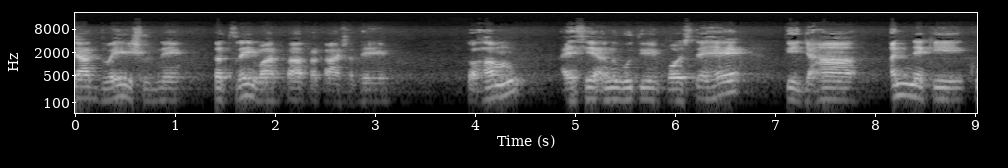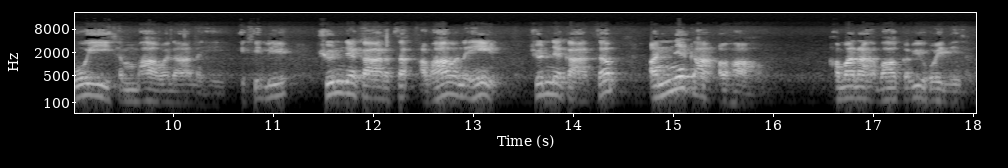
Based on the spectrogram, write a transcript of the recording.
द्वये शून्य तत्रैवात्मा प्रकाशते। तो हम ऐसे अनुभूति में पहुँचते हैं कि जहाँ अन्य की कोई संभावना नहीं, इसीलिए शून्य का अर्थ अभाव नहीं, शून्य का अर्थ अन्य का अभाव। हमारा अभाव कभी हो ही नहीं सकता।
